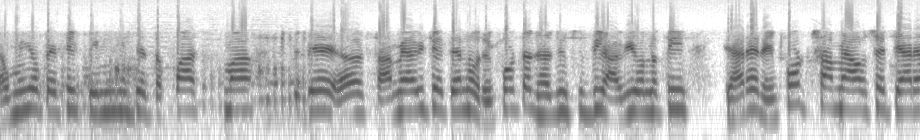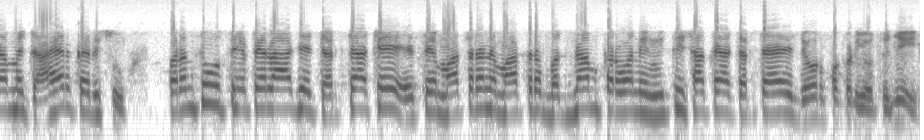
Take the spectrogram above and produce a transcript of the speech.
હોમિયોપેથી ટીમની જે તપાસમાં જે સામે આવી છે તેનો રિપોર્ટ જ હજુ સુધી આવ્યો નથી. જ્યારે રિપોર્ટ સામે આવશે ત્યારે અમે જાહેર કરીશું. પરંતુ તે પહેલા જે ચર્ચા છે, તે માત્ર ને માત્ર બદનામ કરવાની નીતિ સાથે આ ચર્ચાએ જોર પકડ્યું હતું, જી.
